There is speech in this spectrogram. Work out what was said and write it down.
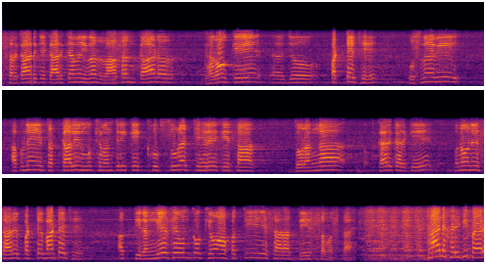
सरकार के कार्यक्रम है, इवन राशन कार्ड और घरों के जो पट्टे थे, उसमें भी अपने तत्कालीन मुख्यमंत्री के खूबसूरत चेहरे के साथ दोरंगा कर करके उन्होंने सारे पट्टे बांटे थे। अब तिरंगे से उनको क्यों आपत्ति, ये सारा देश समझता है। धान खरीदी पर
